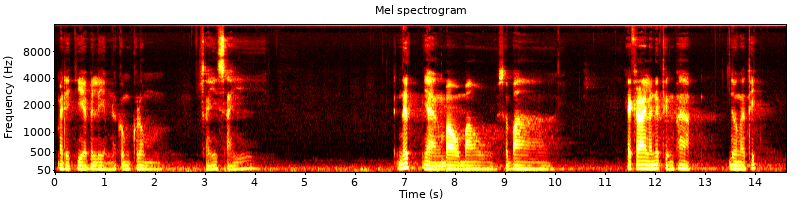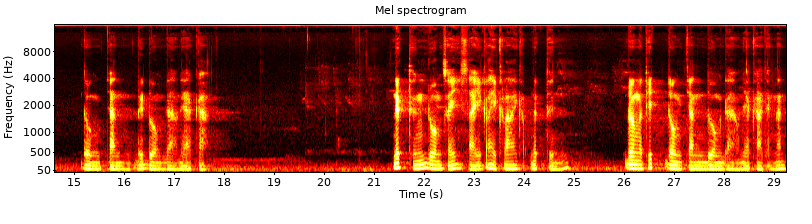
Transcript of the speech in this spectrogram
ไม่ได้เจียเป็นเหลี่ยมนะกลมกลมใสใสนึกอย่างเบาเบาสบาย คล้ายๆเรานึกถึงภาพดวงอาทิตย์ ดวงจันทร์หรือดวงดาวในอากาศ นึกถึงดวงใสๆก็ให้คล้ายกับนึกถึง ดวงอาทิตย์ดวงจันทร์ดวงดาวในอากาศอย่างนั้น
